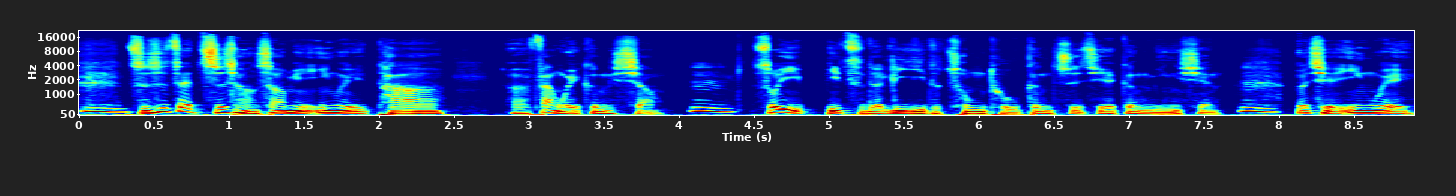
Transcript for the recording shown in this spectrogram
嗯，只是在职场上面，因为它呃范围更小，嗯，所以彼此的利益的冲突更直接、更明显，嗯，而且因为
